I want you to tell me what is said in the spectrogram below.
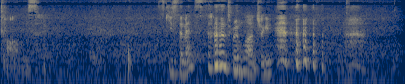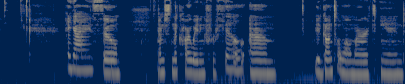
Toms. Excuse the mess, doing laundry. Hey guys, so I'm just in the car waiting for Phil. Um, we had gone to Walmart and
